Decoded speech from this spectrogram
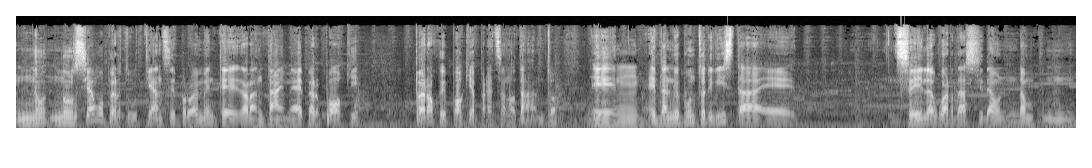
no, non siamo per tutti, anzi probabilmente runtime è per pochi, però quei pochi apprezzano tanto. E, e dal mio punto di vista è, se la guardassi da un, da un,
